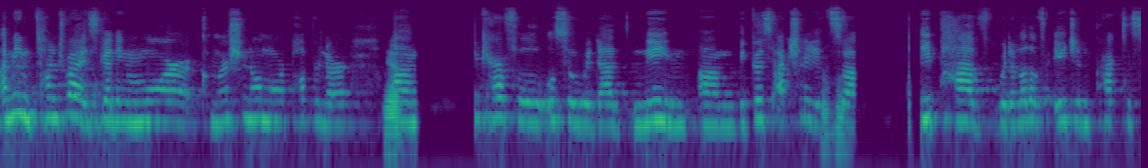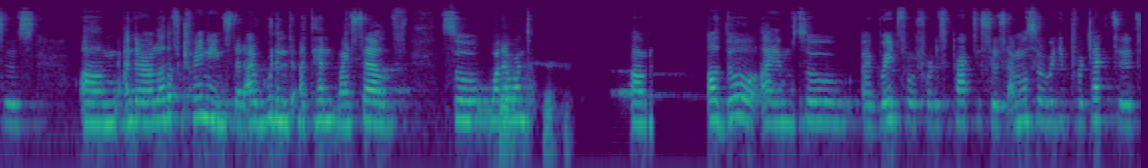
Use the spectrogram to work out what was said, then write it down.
I mean, Tantra is getting more commercial, more popular. Yeah. Um, be careful also with that name um, because actually it's mm-hmm. a deep path with a lot of agent practices. Um, and there are a lot of trainings that I wouldn't attend myself so what yeah. I want, to, um, although I am so uh, grateful for these practices, I'm also really protected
